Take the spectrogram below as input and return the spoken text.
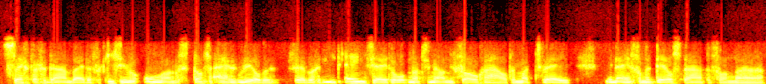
slechter gedaan bij de verkiezingen onlangs dan ze eigenlijk wilden. Ze hebben niet één zetel op nationaal niveau gehaald, maar twee in een van de deelstaten van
